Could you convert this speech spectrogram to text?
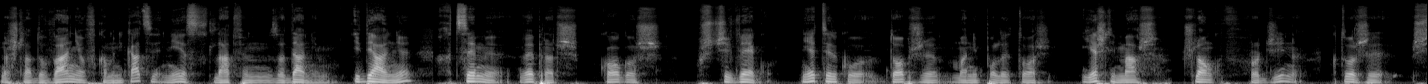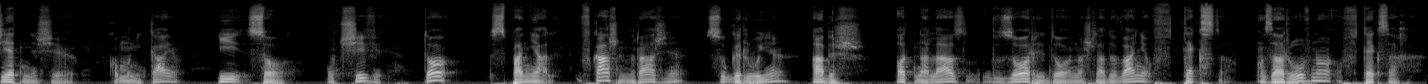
naśladowania w komunikacji nie jest łatwym zadaniem. Idealnie chcemy wybrać kogoś uczciwego, nie tylko dobrzy manipulatorzy. Jeśli masz członków rodziny, którzy świetnie się komunikują i są uczciwi, to wspaniale. W każdym razie sugeruję, abyś odnalazł wzory do naśladowania w tekstach, zarówno w tekstach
